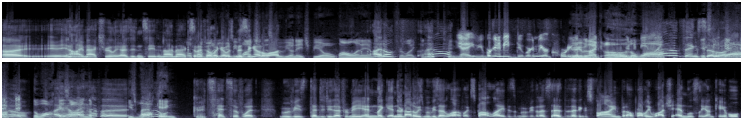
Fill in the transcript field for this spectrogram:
uh, in IMAX. Really, I didn't see it in IMAX, Oh, and I felt on, like you're I was be missing out a watching this lot. movie on HBO while on Amazon I don't- for like the I next don't- 10 Yeah, years. you- we're gonna be do, we're gonna be recording. You're gonna be like, oh, the gonna be I walk. don't think so. the I walk. don't know. The walk is I, on. I the, a, he's I have a walking. Good sense of what movies tend to do that for me, and like, and they're not always movies I love. Like Spotlight is a movie that I said that I think is fine, but I'll probably watch endlessly on cable.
